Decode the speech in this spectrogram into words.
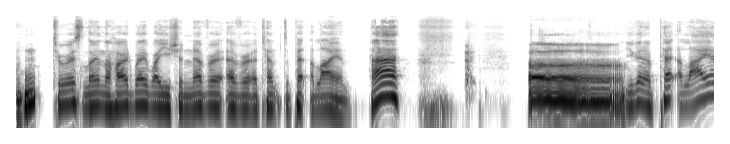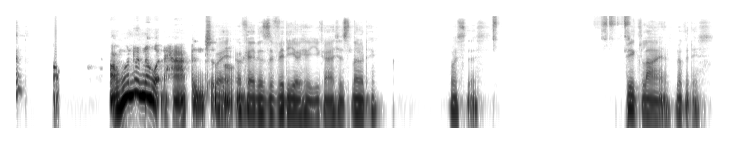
Mhm. Tourists learn the hard way why you should never ever attempt to pet a lion. Huh? Uh, You're gonna pet a lion? I want to know what happened to Wait, them. okay, there's a video here, you guys. It's loading. What's this? Big lion. Look at this.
